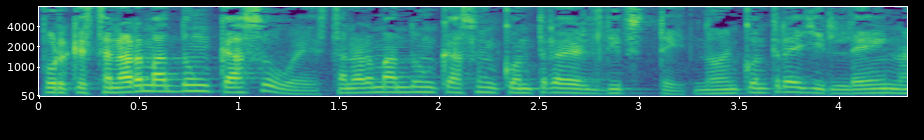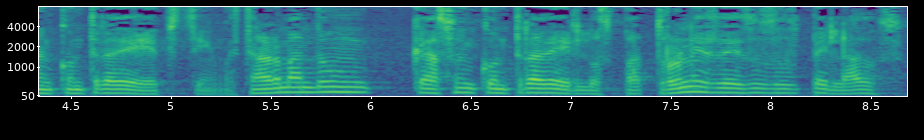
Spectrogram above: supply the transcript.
Porque están armando un caso, güey. Están armando un caso en contra del Deep State. No en contra de Ghislaine, no en contra de Epstein. güey. Están armando un caso en contra de los patrones de esos dos pelados.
